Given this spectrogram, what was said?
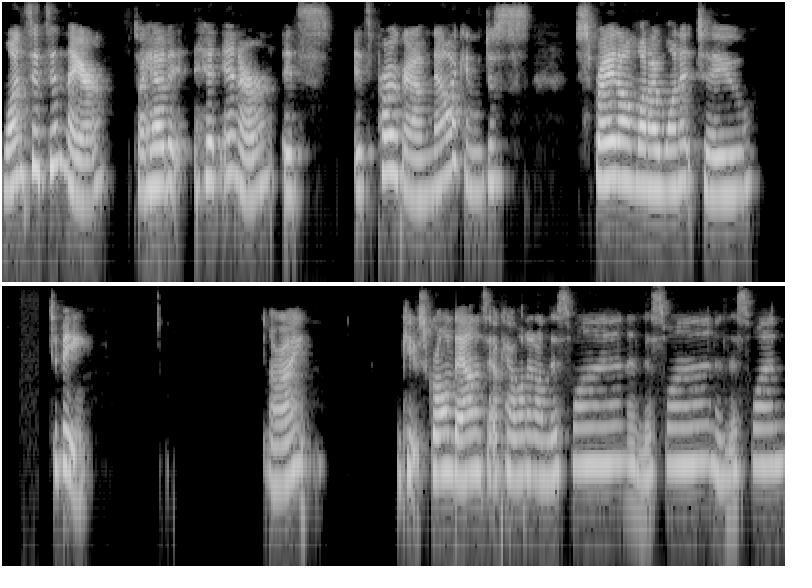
once it's in there, so I had it hit enter, it's it's programmed. Now I can just spray it on what I want it to to be. All right. Keep scrolling down and say, okay, I want it on this one and this one and this one.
